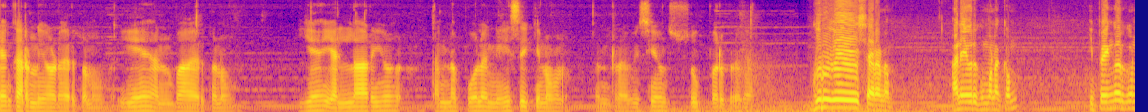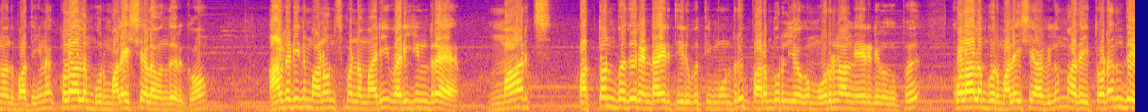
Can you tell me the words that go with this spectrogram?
ஏன் கருணையோடு இருக்கணும்? ஏன் அன்பாக இருக்கணும்? ஏன் எல்லாரையும் தன்னை போல நேசிக்கணும் என்ற விஷயம் சூப்பர் பிரதர் குருவே சரணம். அனைவருக்கும் வணக்கம். இப்போ எங்கே இருக்கோம்னு வந்து பார்த்தீங்கன்னா குலாலம்பூர் மலேசியாவில் வந்து இருக்கோம். ஆல்ரெடி நம்ம அனௌன்ஸ் பண்ண மாதிரி வருகின்ற மார்ச் பத்தொன்பது ரெண்டாயிரத்தி இருபத்தி மூன்று பரம்பொருள் யோகம் ஒரு நாள் நேரடி வகுப்பு கோலாலம்பூர் மலேசியாவிலும் அதை தொடர்ந்து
